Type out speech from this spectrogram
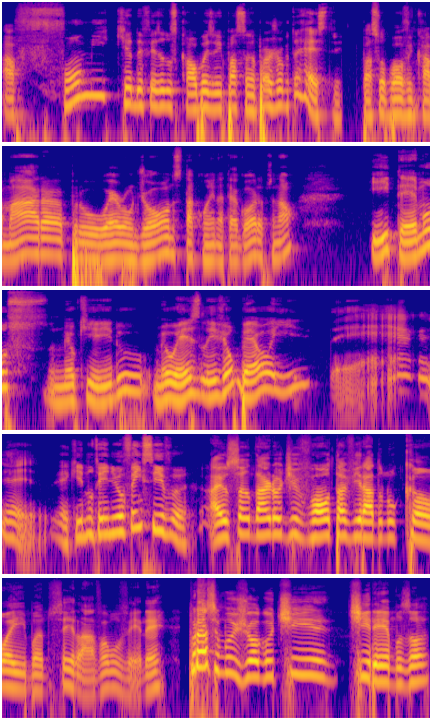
A fome que a defesa dos Cowboys vem passando para o jogo terrestre. Passou pro Alvin Kamara, pro Aaron Jones, tá correndo até agora, por sinal. E temos meu querido, meu ex-Livion Bell aí é, é, é, que não tem nem ofensiva. Aí o Sandarno de volta virado no cão aí, mano. Sei lá, vamos ver, né? Próximo jogo te tiremos, ó.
